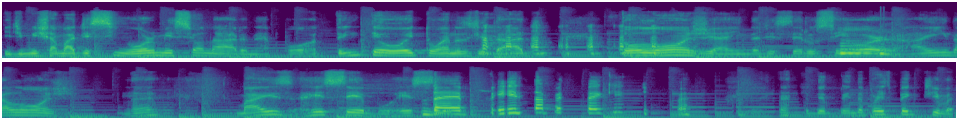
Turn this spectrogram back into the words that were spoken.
e de me chamar de senhor missionário, né? Porra, 38 anos de idade, tô longe ainda de ser o senhor, ainda longe, né? Mas recebo, recebo. Depende da perspectiva. Depende da perspectiva.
